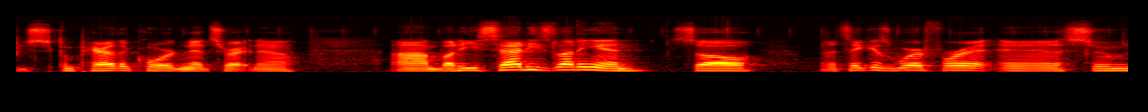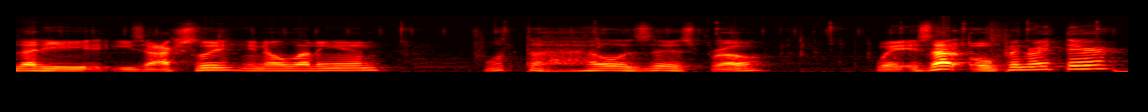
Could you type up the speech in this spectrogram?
Just compare the coordinates right now. Um, but he said he's letting in, so I'm going to take his word for it and assume that he, he's actually, you know, letting in. What the hell is this, bro? Wait, is that open right there?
